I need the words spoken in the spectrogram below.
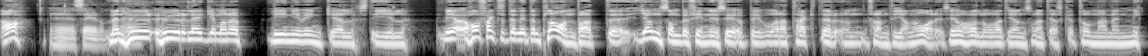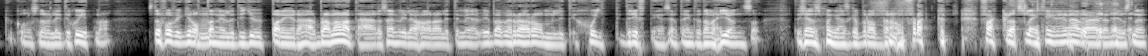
Ja, eh, säger de. men hur, hur lägger man upp linje, vinkel, stil? Men Jag har faktiskt en liten plan på att eh, Jönsson befinner sig uppe i våra trakter fram till januari. Så jag har lovat Jönsson att jag ska ta med mig en mick och surra lite skit med. Så då får vi grotta ner lite djupare i det här, bland annat det här. Och sen vill jag höra lite mer. Vi behöver röra om lite skit i driftingen så jag tänkte ta med Jönsson. Det känns som en ganska bra brandfackla att slänga in i den här världen just nu.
